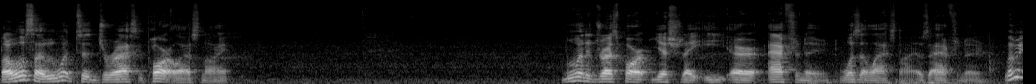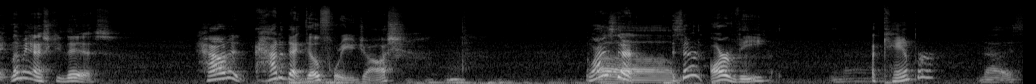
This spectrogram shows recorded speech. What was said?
But I will say, we went to Jurassic Park last night. We went to Jurassic Park yesterday e- or afternoon. It wasn't last night. It was afternoon. Let me let me ask you this: How did how did that go for you, Josh? Why is there Um, is there an RV, a camper? No, it's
